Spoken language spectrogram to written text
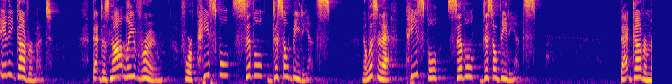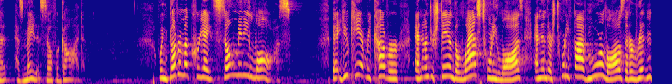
Any government that does not leave room for peaceful civil disobedience. Now, listen to that peaceful civil disobedience. That government has made itself a God. When government creates so many laws, that you can't recover and understand the last 20 laws, and then there's 25 more laws that are written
